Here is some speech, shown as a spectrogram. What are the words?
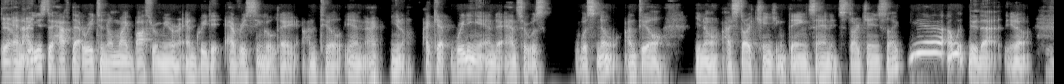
Yeah. And I used to have that written on my bathroom mirror and read it every single day until, and I, you know, I kept reading it and the answer was, was no until, you know, I start changing things and it start changing. It's like, yeah, I would do that, you know? Yeah.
